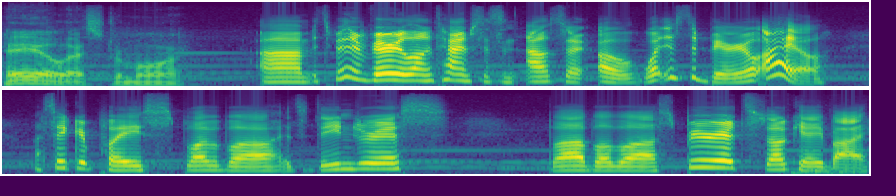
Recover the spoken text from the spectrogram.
Hail, Estramore. Um, it's been a very long time since an outside. Oh, what is the burial isle? A sacred place. Blah blah blah. It's dangerous. Blah blah blah. Spirits. Okay, bye.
